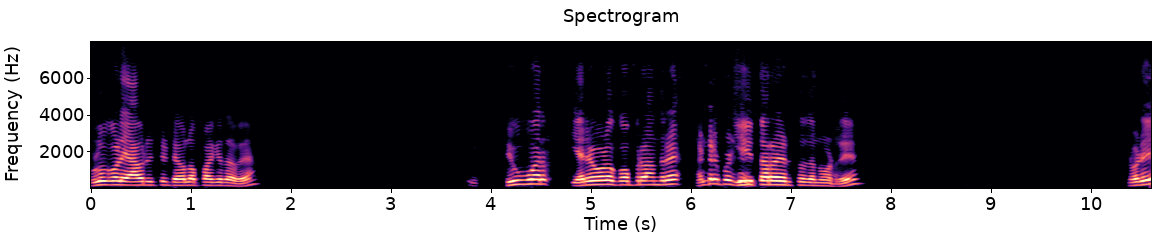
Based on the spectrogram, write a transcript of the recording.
ಹುಳುಗಳು ಯಾವ ರೀತಿ ಡೆವಲಪ್ ಆಗಿದಾವೆ. ಪ್ಯೂವರ್ ಎರೆಹುಳ ಗೊಬ್ಬರ ಅಂದ್ರೆ ಹಂಡ್ರೆಡ್ ಈ ಪರ್ಸೆಂಟ್ ತರ ಇರ್ತದೆ ನೋಡ್ರಿ. ನೋಡಿ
